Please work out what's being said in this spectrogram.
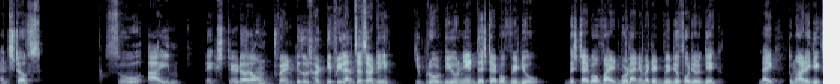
and stuffs. So I texted around 20 to 30 freelancers a day. Ki, bro, do you need this type of video? This type of whiteboard animated video for your gig? Like तुम्हारे gig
